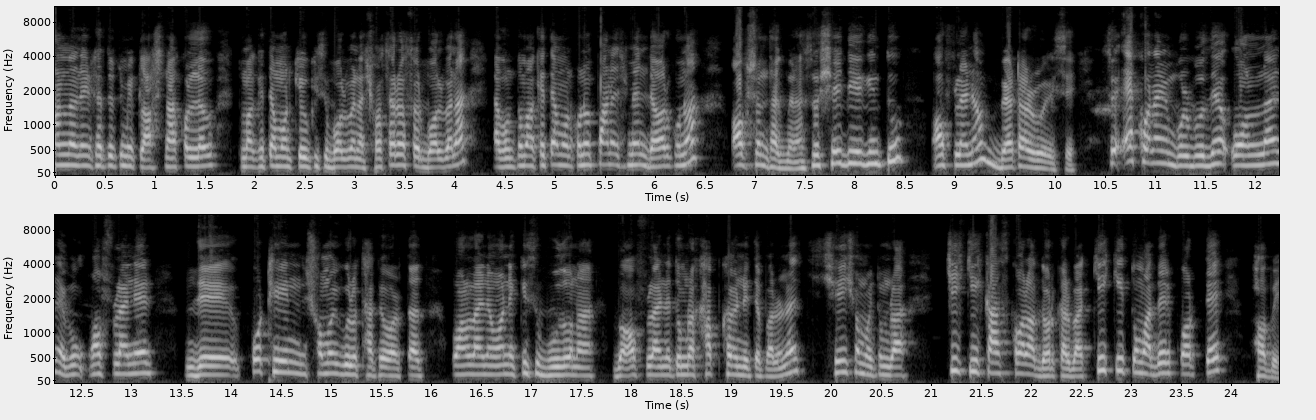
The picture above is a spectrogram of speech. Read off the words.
অনলাইনের ক্ষেত্রে তুমি ক্লাস না করলেও তোমাকে তেমন কেউ কিছু বলবে না, সচরাচর বলবে না, এবং তোমাকে তেমন কোনো পানিশমেন্ট দেওয়ার কোনো অপশন থাকবে না। তো সেই দিকে কিন্তু অফলাইনেও বেটার রয়েছে। তো এখন আমি বলব যে অনলাইন এবং অফলাইনের যে কঠিন সময়গুলো থাকে, অর্থাৎ অনলাইনে অনেক কিছু বুঝো না বা অফলাইনে তোমরা খাপ খাইয়ে নিতে পারো না, সেই সময় তোমরা কি কি কাজ করা দরকার বা কি কি তোমাদের করতে হবে?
